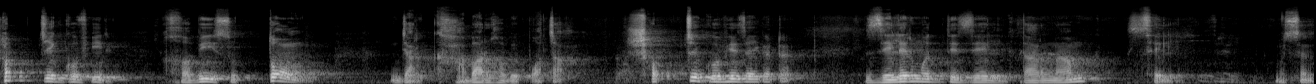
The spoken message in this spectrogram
সবচেয়ে গভীর খবিস উত্তম যার খাবার হবে পচা। সবচেয়ে গভীর জায়গাটা, জেলের মধ্যে জেল, তার নাম সেল। বুঝছেন?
